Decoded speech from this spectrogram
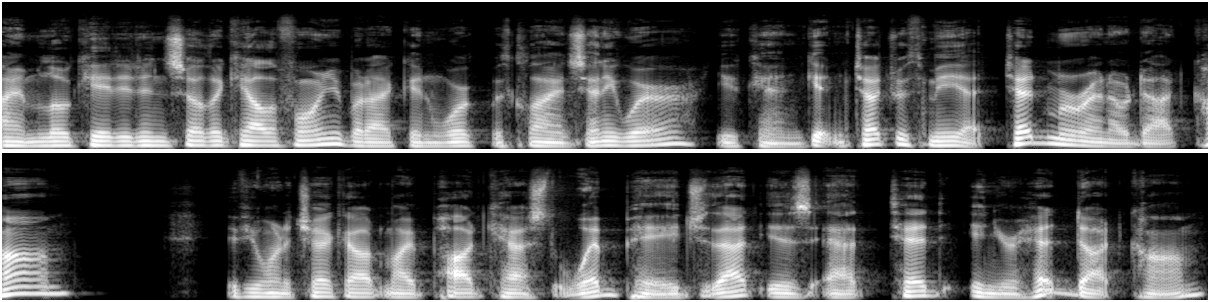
I am located in Southern California, but I can work with clients anywhere. You can get in touch with me at tedmoreno.com. If you want to check out my podcast webpage, that is at tedinyourhead.com.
